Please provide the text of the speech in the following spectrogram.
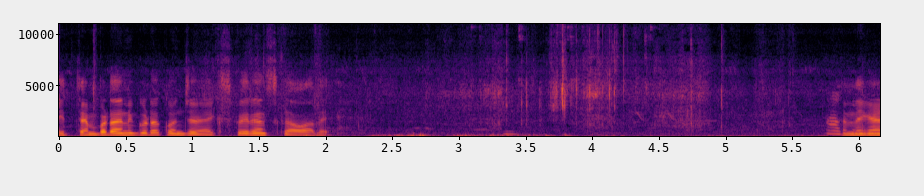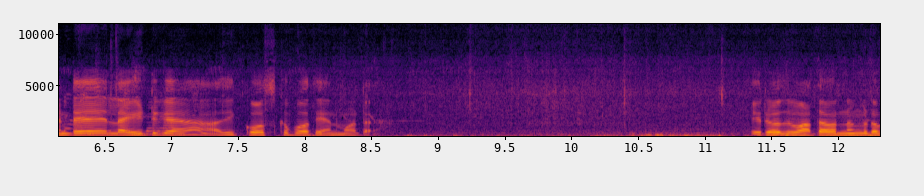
ఇది తెంపడానికి కూడా కొంచెం ఎక్స్పీరియన్స్ కావాలి. ఎందుకంటే లైట్గా అది కోసుకుపోతాయి అన్నమాట. ఈరోజు వాతావరణం కూడా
